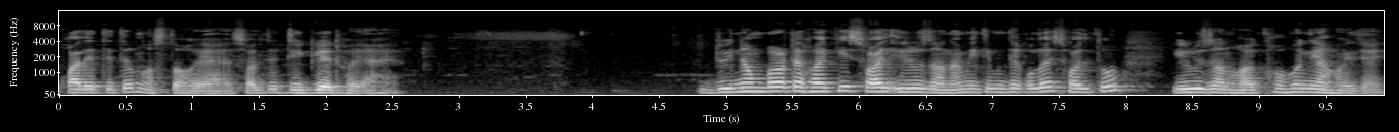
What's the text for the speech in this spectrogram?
কোৱালিটিটো নষ্ট হৈ আহে ছইলটো ডিগ্ৰেড হৈ আহে। দুই নম্বৰতে হয় কি? ছইল ইৰোজন আমি ইতিমধ্যে ক'লোৱে ছইলটো ইৰোজন হয় খহনীয়া হৈ যায়।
